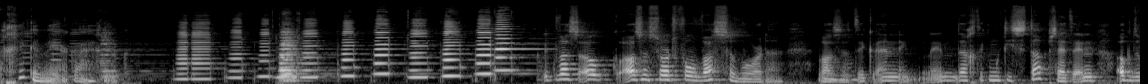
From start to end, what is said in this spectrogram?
gekke werk eigenlijk. Ik was ook als een soort volwassen worden, was Mhm. het. Ik, en ik, ik dacht, ik moet die stap zetten. En ook de,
